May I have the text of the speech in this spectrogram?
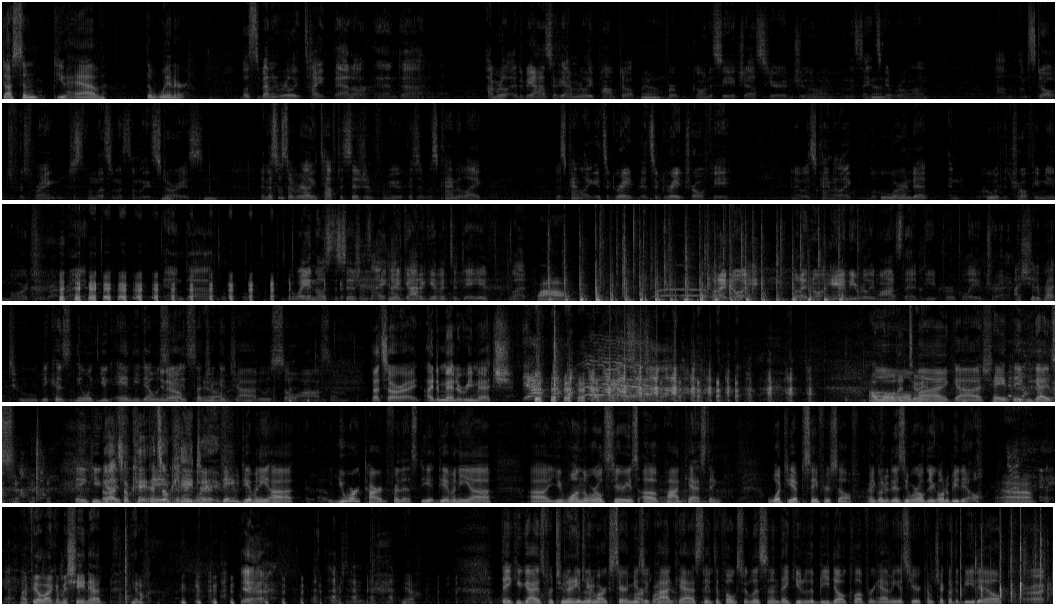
Dustin, do you have the winner? Well, this has been a really tight battle, and uh, I'm really, to be honest with you, I'm really pumped up Yeah. for going to CHS here in June when, when the Saints get rolling. Um, I'm stoked for spring just from listening to some of these stories. And this was a really tough decision for me because it was kind of like, it was kind of like it's a great, it's a great trophy, and it was kind of like who earned it and who would the trophy mean more to, right? and uh, weighing those decisions, I, I got to give it to Dave, but Wow. but I know, but I know Andy really wants that Deep Purple eight track. I should have brought two because you know you Andy that was You know- you did such You a good job. It was so awesome. That's all right. I demand a rematch. I'll loan oh it to you. Oh my gosh! Hey, thank you guys. Thank you No, guys. that's okay. That's Dave, the okay, big winner. Dave. Dave, do you have any? Uh, you worked hard for this. Do you, do you have any? Uh, uh, you've won the World Series of podcasting. What do you have to say for yourself? Are you going to Disney World? or Are you going to B-Dale? you. I feel like a machine head. You know. Yeah. Yeah. Thank you guys for tuning Thank into the you. Mark Stary Music pleasure. Podcast. Thank the folks for listening. Thank you to the B-Dale Club for having us here. Come check out the B-Dale. All right.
